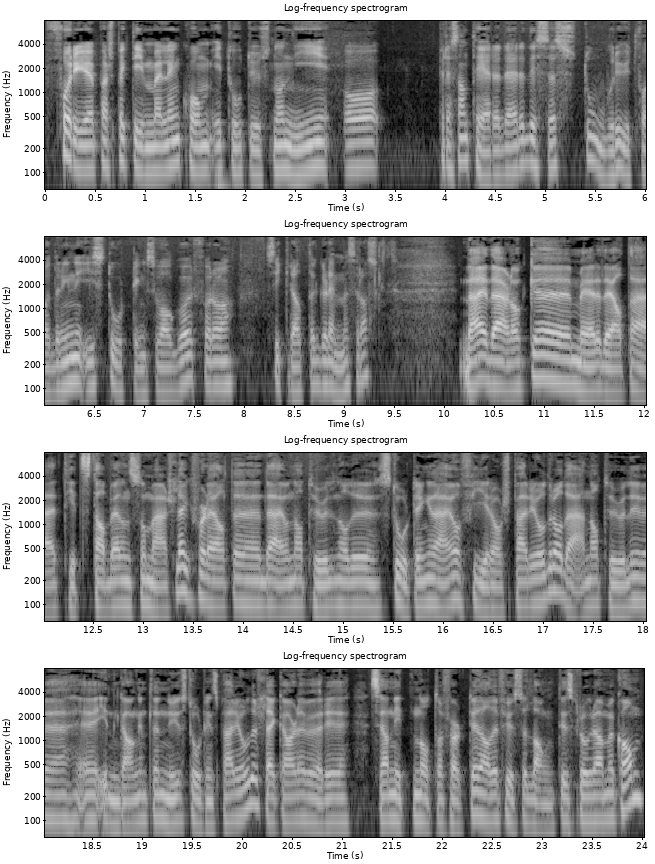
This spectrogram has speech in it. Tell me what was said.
Forrige perspektivmelding kom i 2009. og presenterer dere disse store utfordringene i stortingsvalgår for å sikre at det glemmes raskt? Nei, det er nok eh, mer det at det er tidstabellen som er slik. For det, eh, det er jo naturlig når du Stortinget er jo fireårsperioder, og det er naturlig ved eh, inngangen til en ny stortingsperiode. Slik har det vært siden 1948, da det første langtidsprogrammet kom.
